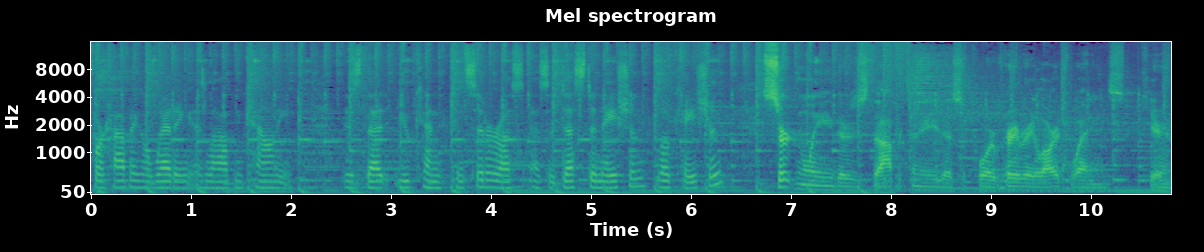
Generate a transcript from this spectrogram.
for having a wedding in Loudoun County is that you can consider us as a destination location. Certainly there's the opportunity to support very, very large weddings here.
